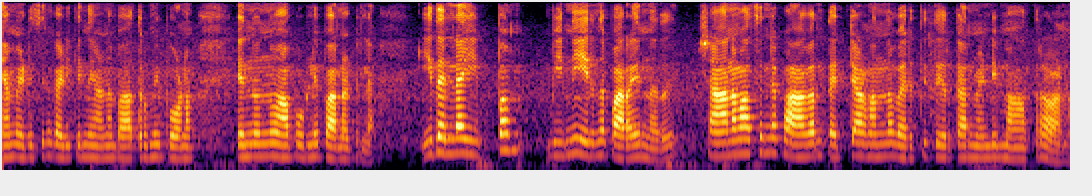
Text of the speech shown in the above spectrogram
ഞാൻ മെഡിസിൻ കഴിക്കുന്നതാണ് ബാത്റൂമിൽ പോകണം എന്നൊന്നും ആ പുള്ളി പറഞ്ഞിട്ടില്ല. ഇതെല്ലാം ഇപ്പം ബിന്നി ഇരുന്ന് പറയുന്നത് ഷാനവാസിന്റെ ഭാഗം തെറ്റാണെന്ന് വരുത്തി തീർക്കാൻ വേണ്ടി മാത്രമാണ്.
